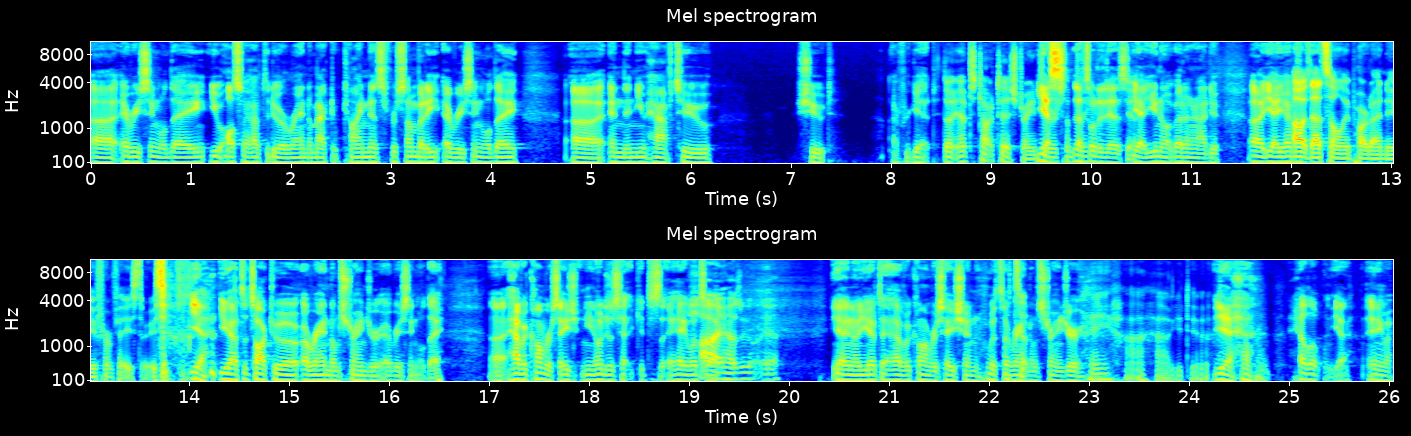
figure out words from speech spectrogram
uh, every single day. You also have to do a random act of kindness for somebody every single day, uh, and then you have to shoot. I forget. Don't you have to talk to a stranger or Yes, something? that's what it is. Yeah. Yeah. you know it better than I do. Uh, yeah, you have to Oh, that's the only part I knew from phase three. So. yeah, you have to talk to a, a random stranger every single day. Uh, have a conversation. You don't just get to say, "Hey, what's up? Hi, up?" how's it going? Yeah. Yeah, no, you have to have a conversation with a What's up? random stranger. hey, hi, how you doing? Yeah. Hello. Yeah. Anyway.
